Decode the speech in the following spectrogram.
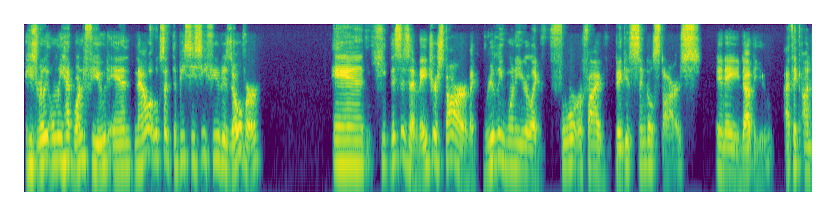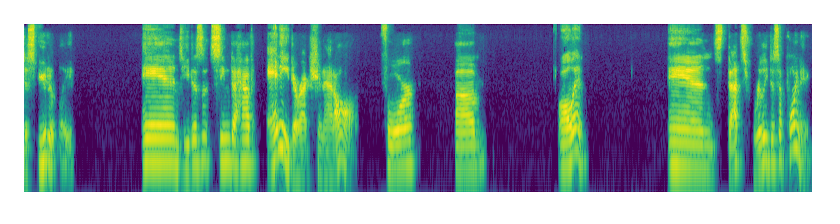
He's really only had one feud, and now it looks like the BCC feud is over and he this is a major star like really one of your like four or five biggest single stars in AEW I think undisputedly and he doesn't seem to have any direction at all for um all in and that's really disappointing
